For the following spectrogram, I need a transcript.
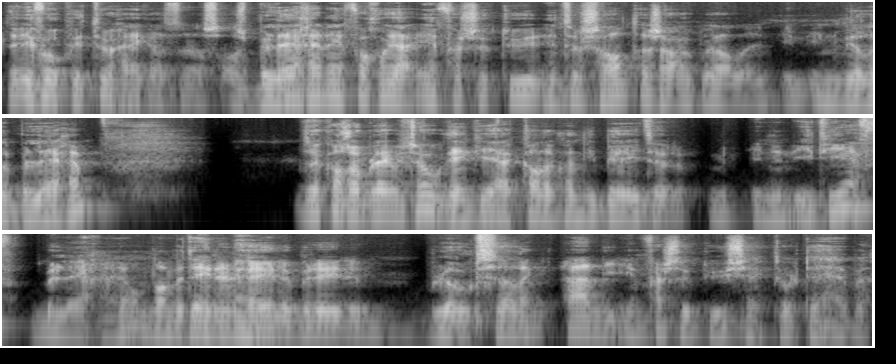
even ook weer terug als, als, als belegger. En van, goh, ja, infrastructuur, interessant, daar zou ik wel in, willen beleggen. Dan kan zo'n bedrijf ook denken, ja, kan ik dan niet beter in een ETF beleggen? Hè? Om dan meteen een hele brede blootstelling aan die infrastructuursector te hebben.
